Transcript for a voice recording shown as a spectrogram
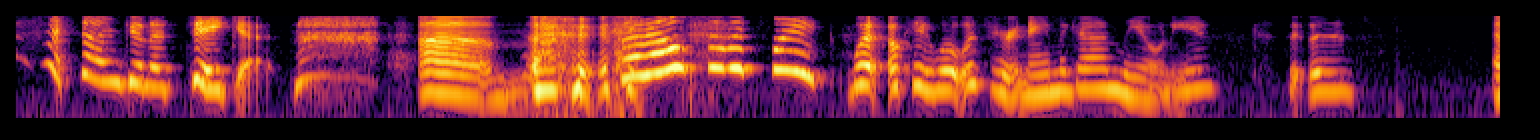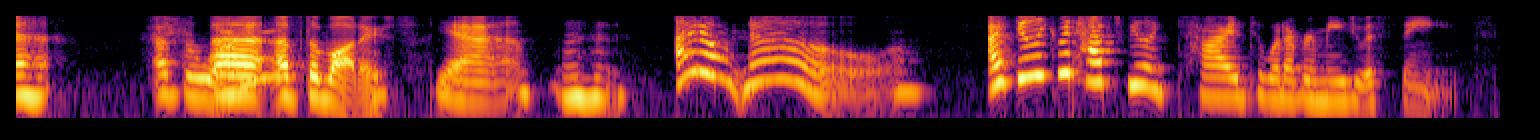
I'm gonna take it. Um, but also it's like what? Okay, what was her name again? Leoni's, because it was Uh-huh. of the uh, waters. of the waters. Yeah, hmm I don't know. I feel like it would have to be like tied to whatever made you a saint.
